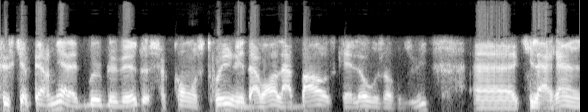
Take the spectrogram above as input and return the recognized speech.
c'est ce qui a permis à la WWE de se construire et d'avoir la base qu'elle a aujourd'hui, euh, qui la rend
